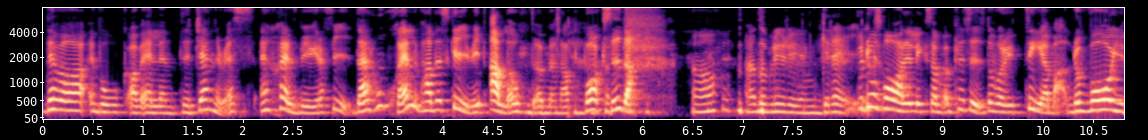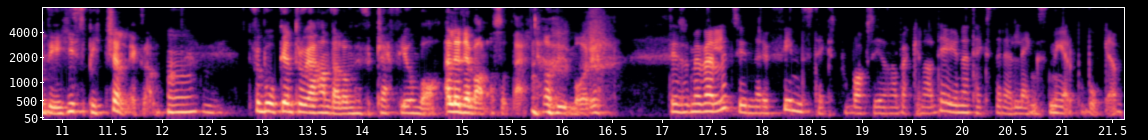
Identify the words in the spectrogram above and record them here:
det var en bok av Ellen DeGeneres, en självbiografi, där hon själv hade skrivit alla omdömena på baksidan. Ja. då blir det ju en grej. För då liksom. var det liksom, precis, då var det ju tema. Då var ju det hisspitchen liksom. Mm. För boken tror jag handlade om hur förträfflig hon var. Eller det var något sånt där, någon humor. Det som är väldigt synd när det finns text på baksidan av böckerna det är ju när texten är längst ner på boken.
